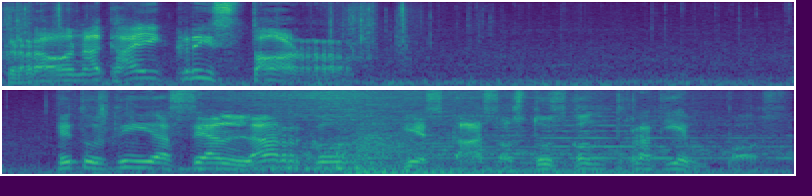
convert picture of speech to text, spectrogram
Cronakai Cristor. Que tus días sean largos y escasos tus contratiempos.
